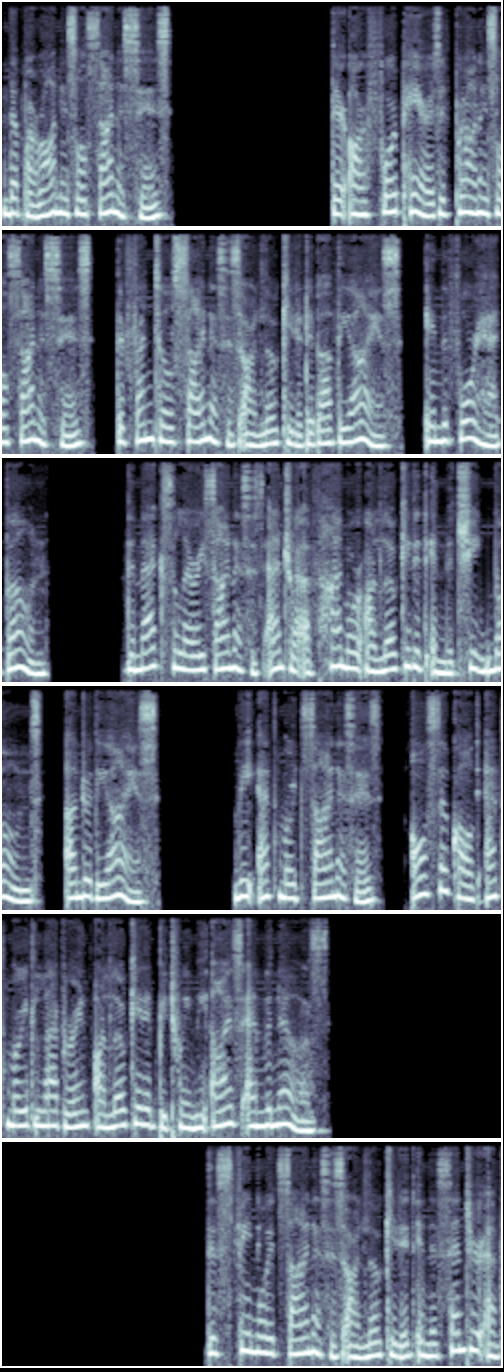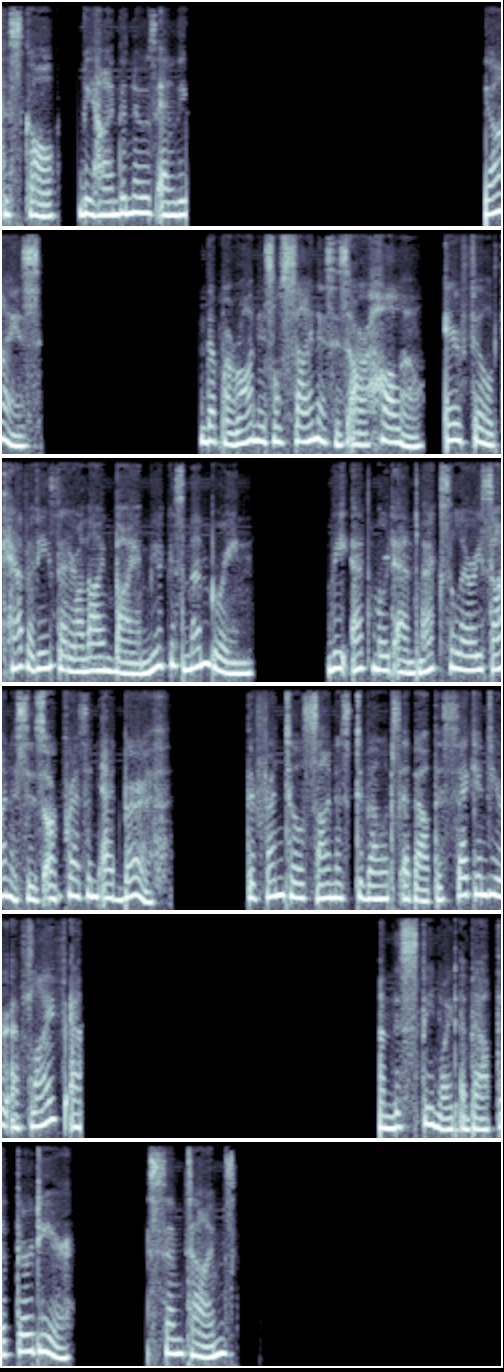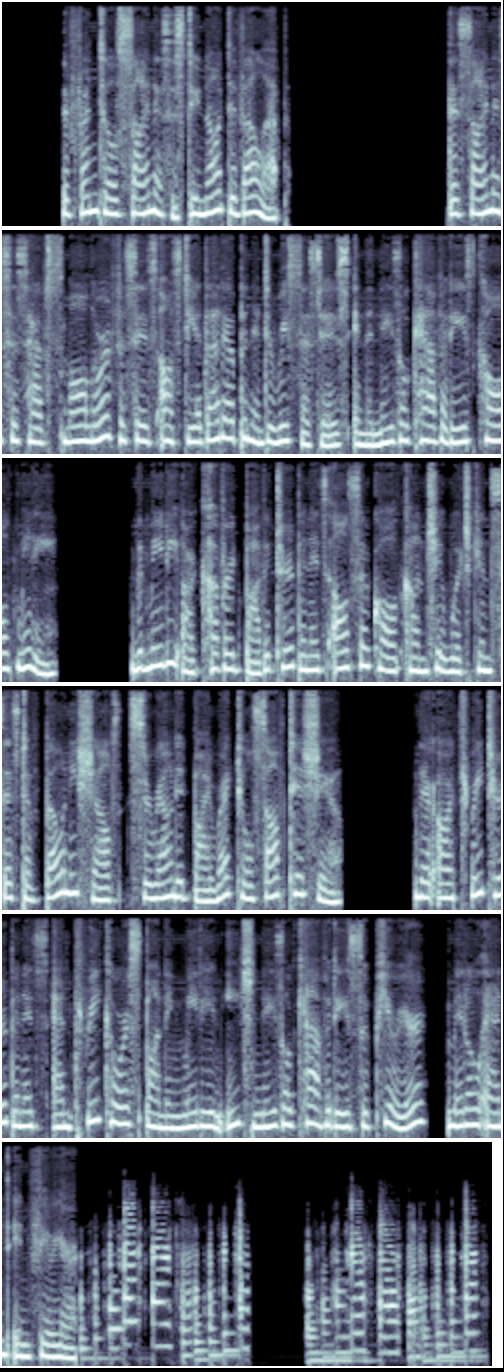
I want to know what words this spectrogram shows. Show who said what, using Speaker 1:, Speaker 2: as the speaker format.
Speaker 1: The paranasal sinuses. There are four pairs of paranasal sinuses. The frontal sinuses are located above the eyes, in the forehead bone. The maxillary sinuses antra of Highmore are located in the cheekbones, under the eyes. The ethmoid sinuses, also called ethmoid labyrinth are located between the eyes and the nose. The sphenoid sinuses are located in the center of the skull, behind the nose and the eyes. The paranasal sinuses are hollow, air-filled cavities that are lined by a mucous membrane. The ethmoid and maxillary sinuses are present at birth. The frontal sinus develops about the second year of life and the sphenoid about the third year. Sometimes, the frontal sinuses do not develop. The sinuses have small orifices ostia that open into recesses in the nasal cavities called meati. The meati are covered by the turbinates also called concha which consist of bony shelves surrounded by rectal soft tissue. There are three turbinates and three corresponding meati in each nasal cavity superior, middle and inferior. Thank you.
